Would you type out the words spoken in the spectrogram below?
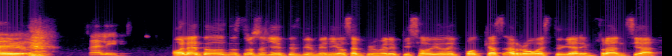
Eh, Dale. hola a todos nuestros oyentes, bienvenidos al primer episodio del podcast arroba estudiar en Francia,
